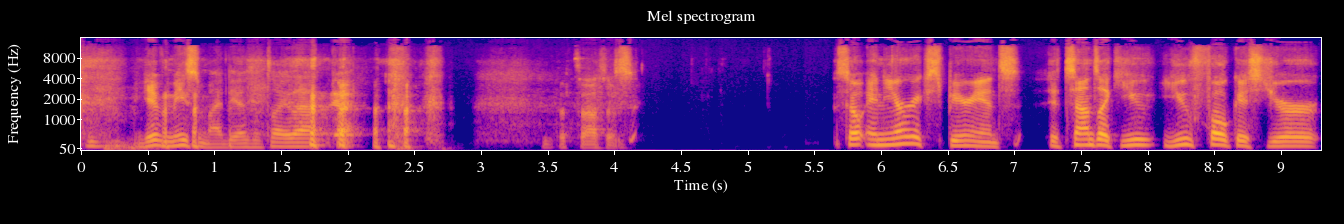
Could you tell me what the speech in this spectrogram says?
giving me some ideas, I'll tell you that. That's awesome. So, in your experience, it sounds like you you focused your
